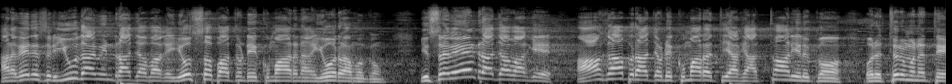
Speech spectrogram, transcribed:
ஆனால் வேதேஸ்வரி யூதாவின் ராஜாவாக யோசபாத்துடைய குமாரனாக யோராமுக்கும் இஸ்ரவேல் ராஜாவாகிய ஆகாப் ராஜாவுடைய குமாரத்தியாக அத்தாலியலுக்கும் ஒரு திருமணத்தை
